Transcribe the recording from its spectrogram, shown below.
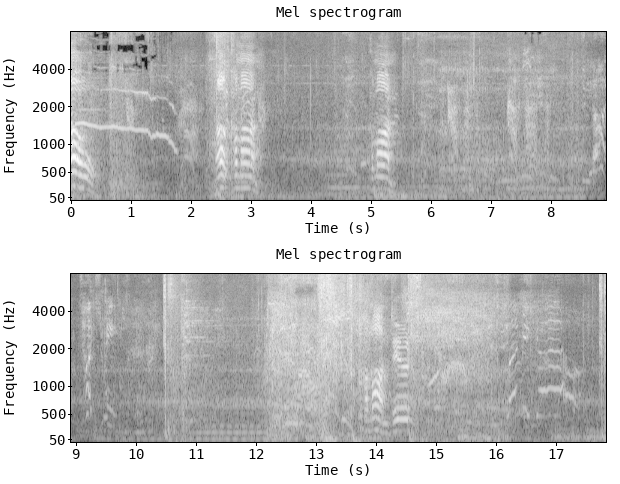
No! Oh, come on! Come on! Do not touch me! Come on, dude! Let me go!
